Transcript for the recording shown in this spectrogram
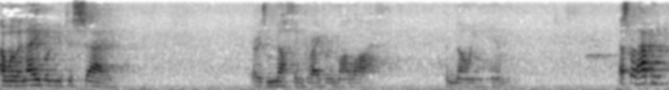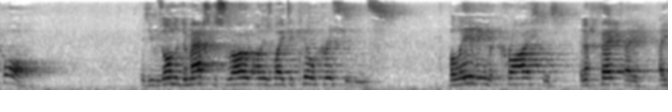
and will enable you to say, There is nothing greater in my life than knowing Him. That's what happened to Paul. as he was on the Damascus Road on his way to kill Christians, believing that Christ was, in effect, a, a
